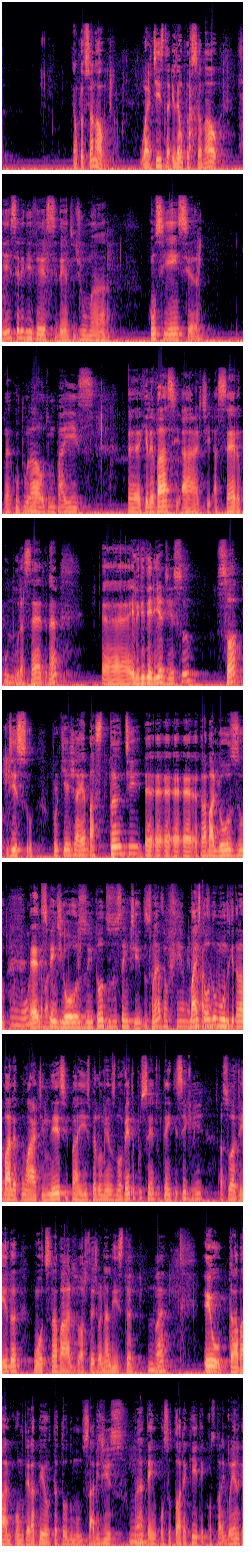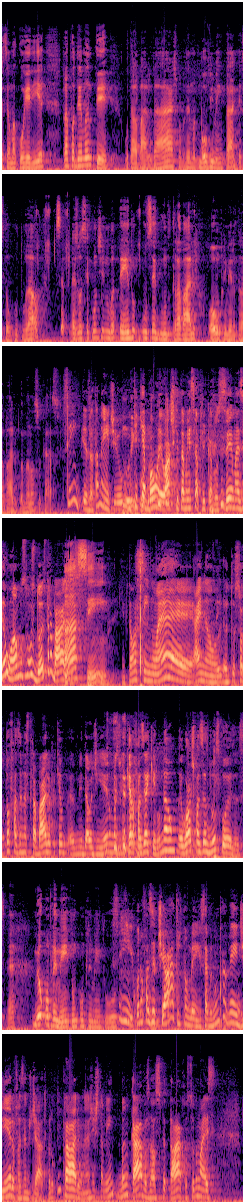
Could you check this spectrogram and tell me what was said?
é um profissional. O artista, ele é um profissional que se ele vivesse dentro de uma consciência né, cultural de um país é, que levasse a arte a sério, a cultura a sério, né? É, ele viveria disso só disso, porque já é bastante é, é, é, é, trabalhoso, é, dispendioso em todos os sentidos. Pra né? fazer um filme, Mas todo mundo que trabalha com arte nesse país, pelo menos 90%, tem que seguir a sua vida com outros trabalhos, de ser jornalista, uhum. não é? Eu trabalho como terapeuta, todo mundo sabe disso. Uhum. Né? Tenho consultório aqui, tem consultório em Goiânia, quer dizer, é uma correria para poder manter o trabalho da arte, para poder movimentar a questão cultural, você, mas você continua tendo um segundo trabalho ou um primeiro trabalho, como é o nosso caso. Sim, exatamente. o que, que, é bom, eu acho que também se aplica a você, mas eu amo os meus dois trabalhos. Ah, sim. Então, assim, não é. Ai, não, eu só estou fazendo esse trabalho porque eu, eu me dá o dinheiro, mas eu quero fazer aquilo. Não, eu gosto de fazer as duas coisas. É. O meu complemento, um complemento o outro. Sim, quando eu fazia é. teatro também, sabe? Eu nunca ganhei dinheiro fazendo teatro. Pelo contrário, né? A gente também bancava os nossos espetáculos e tudo mais.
